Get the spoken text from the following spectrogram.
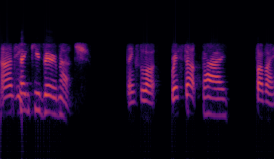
Auntie. Thank you very much. Thanks a lot. Rest up. Bye. Bye bye.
